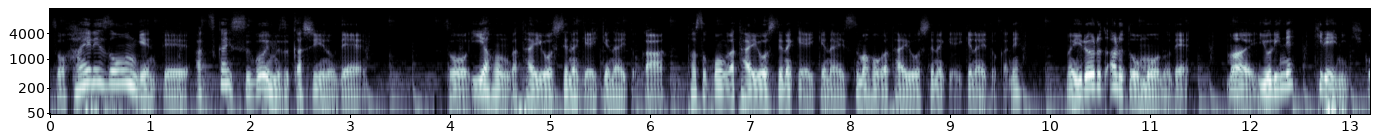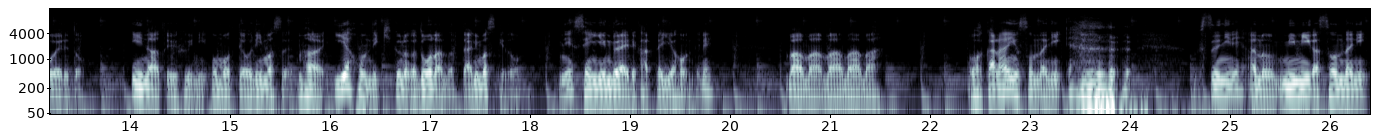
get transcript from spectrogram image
そう、ハイレゾ音源って扱いすごい難しいので、そう、イヤホンが対応してなきゃいけないとか、パソコンが対応してなきゃいけない、スマホが対応してなきゃいけないとかね、いろいろとあると思うので、まあ、よりね、綺麗に聞こえるといいなというふうに思っております。まあ、イヤホンで聞くのがどうなんだってありますけど、ね、1000円ぐらいで買ったイヤホンでね。まあまあまあまあまあ、わからんよ、そんなに。普通にね、あの、耳がそんなに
